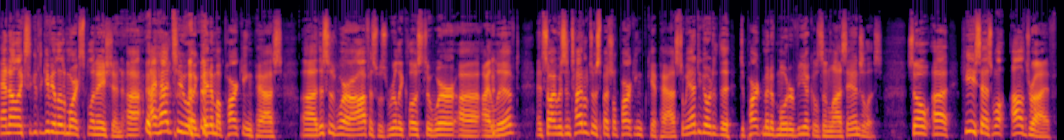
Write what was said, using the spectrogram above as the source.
and I'll ex- give you a little more explanation. Uh, I had to uh, get him a parking pass. Uh, this is where our office was really close to where uh, I lived, and so I was entitled to a special parking pass. So we had to go to the Department of Motor Vehicles in Los Angeles. So uh, he says, "Well, I'll drive."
